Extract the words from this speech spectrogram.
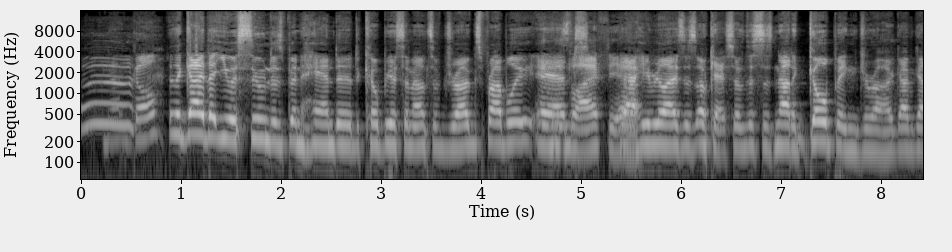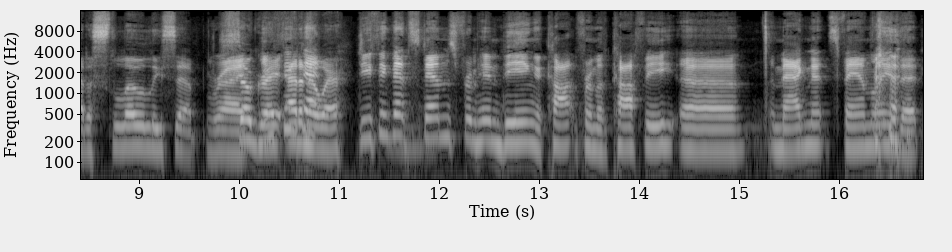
no gulp. the guy that you assumed has been handed copious amounts of drugs, probably in his life, yeah. he realizes, okay, so this is not a gulping drug. I've got to slowly sip. Right. So great out of that- nowhere. Do you think that stems from him being a cop from a coffee uh, magnets family? that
